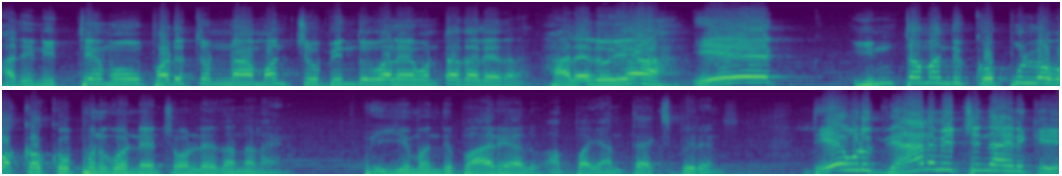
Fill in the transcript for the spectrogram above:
అది నిత్యము పడుతున్న మంచు బిందువు వలె ఉంటుందా లేదా? హల్లెలూయా! ఏ ఇంతమంది కొప్పుల్లో ఒక్క కొప్పును కూడా నేను చూడలేదు అన్నాడు ఆయన. వెయ్యి మంది భార్యలు. అబ్బాయి ఎంత ఎక్స్పీరియన్స్. దేవుడు జ్ఞానం ఇచ్చింది ఆయనకి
